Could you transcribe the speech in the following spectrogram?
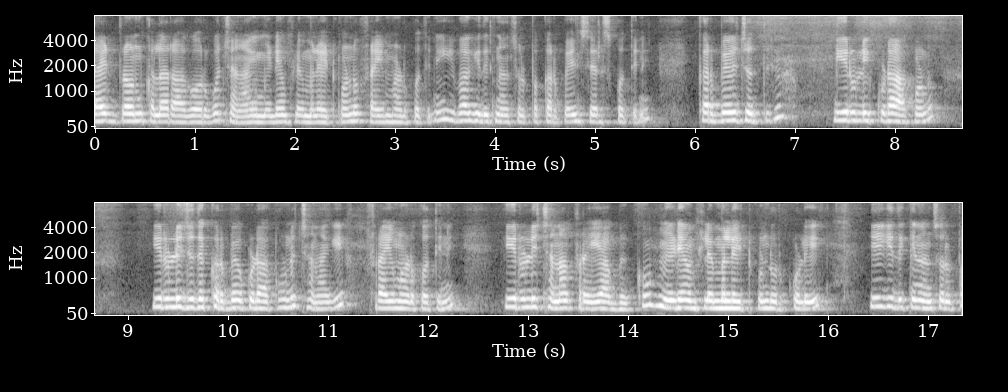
light brown colour ಆಗೋವರೆಗೂ ಚೆನ್ನಾಗಿ ಮೀಡಿಯಮ್ ಫ್ಲೇಮಲ್ಲಿ ಇಟ್ಕೊಂಡು ಫ್ರೈ ಮಾಡ್ಕೊತೀನಿ. ಇವಾಗ ಇದಕ್ಕೆ ನಾನು ಸ್ವಲ್ಪ ಕರ್ಬೇವಿನ ಸೇರಿಸ್ಕೊತೀನಿ. ಕರ್ಬೇವು ಜೊತೆ ಈರುಳ್ಳಿ ಕೂಡ ಹಾಕ್ಕೊಂಡು, ಈರುಳ್ಳಿ ಜೊತೆ ಕರಿಬೇವು ಕೂಡ ಹಾಕ್ಕೊಂಡು ಚೆನ್ನಾಗಿ ಫ್ರೈ ಮಾಡ್ಕೋತೀನಿ. ಈರುಳ್ಳಿ ಚೆನ್ನಾಗಿ ಫ್ರೈ ಆಗಬೇಕು. ಮೀಡಿಯಮ್ ಫ್ಲೇಮಲ್ಲಿ ಇಟ್ಕೊಂಡು ಹುರ್ಕೊಳ್ಳಿ. ಈಗ ಇದಕ್ಕೆ ನಾನು ಸ್ವಲ್ಪ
